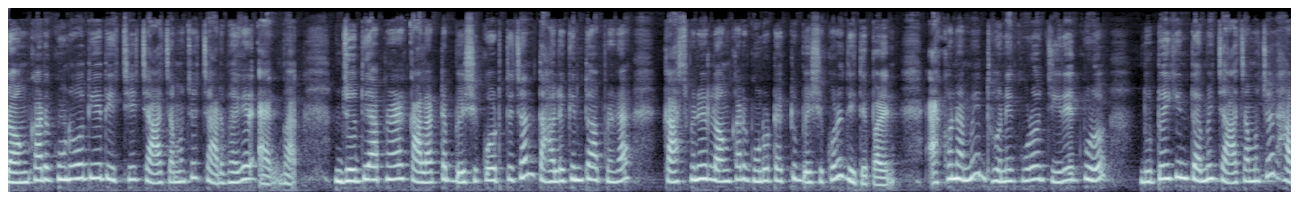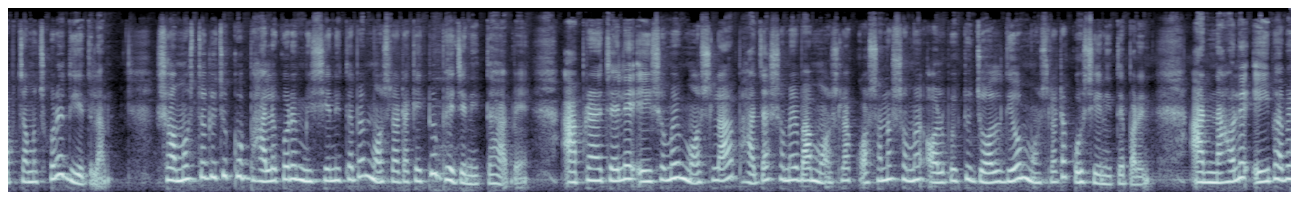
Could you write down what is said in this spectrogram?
লঙ্কার গুঁড়োও দিয়ে দিচ্ছি চা চামচের চার ভাগের এক ভাগ। যদি আপনারা কালারটা বেশি করতে চান, তাহলে কিন্তু আপনারা কাশ্মীরি লঙ্কার গুঁড়োটা একটু বেশি করে দিতে পারেন। এখন আমি ধনে গুঁড়ো, জিরে গুঁড়ো দুটোই কিন্তু আমি চা চামচের হাফ চামচ করে দিয়ে দিলাম। সমস্ত কিছু খুব ভালো করে মিশিয়ে নিতে হবে, মশলাটাকে একটু ভেজে নিতে হবে। আপনারা চাইলে এই সময় মশলা ভাজার সময় বা মশলা কষানোর সময় অল্প একটু জল দিয়েও মশলাটা কষিয়ে নিতে পারেন। আর না হলে এইভাবে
